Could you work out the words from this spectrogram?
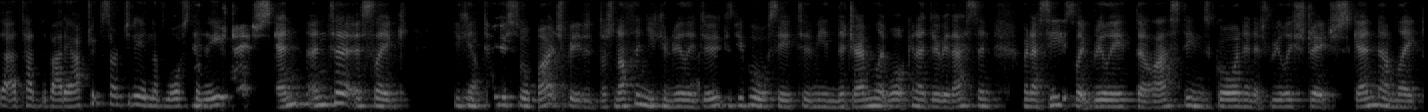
that had, had the bariatric surgery and they've lost the weight. Stretch skin into it. It's like you can do so much, but there's nothing you can really do because people will say to me in the gym, like, what can I do with this? And when I see it's like really the elastin's gone and it's really stretched skin, I'm like,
